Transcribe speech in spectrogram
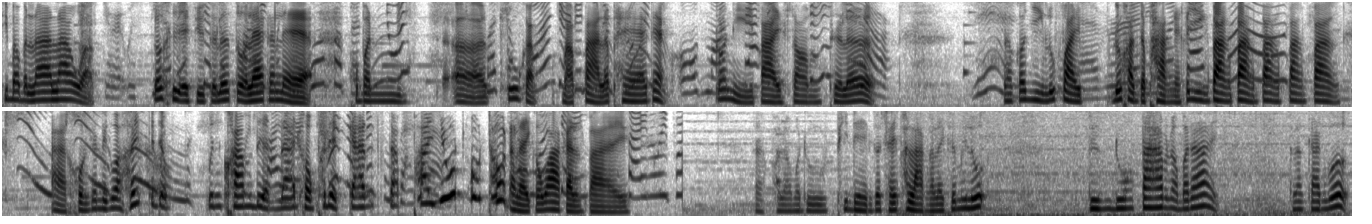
ที่บาบาร่าเล่าอะ ก็คือไอ้ฟิลเตอร์เลอร์ตัวแรกนั่นแหละพอมันเอ่อ Must สู้ have กับ wandered หมาป่า into แล้ว the แพ้เนี่ย ruins of old ก็หนี Mondstadt ไป and ซอม stayed เทเลอร์ there. แล้วก็ยิงลูกไฟด้วยความจะพังไงก็ยิงปังปังปังปังปังอ่า คนก็นึกว่าเฮ้ยเป็นเดี๋ยวเป็นความเดือดดาลของเผด็จการจับพายุลงโทษอะไรก็ว่ากันไป Finally bro- อะพอเรามาดูพี่เดนก็ใช้พลังอะไรก็ไม่รู้ ดึงดวงตามันออกมาได้พลังการเวอร์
